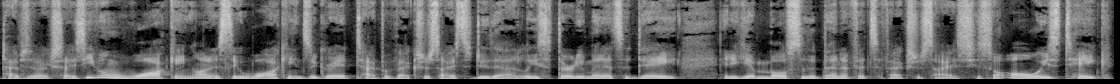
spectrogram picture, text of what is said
types of exercise. Even walking, honestly, walking is a great type of exercise to do that at least 30 minutes a day, and you get most of the benefits of exercise. So always take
